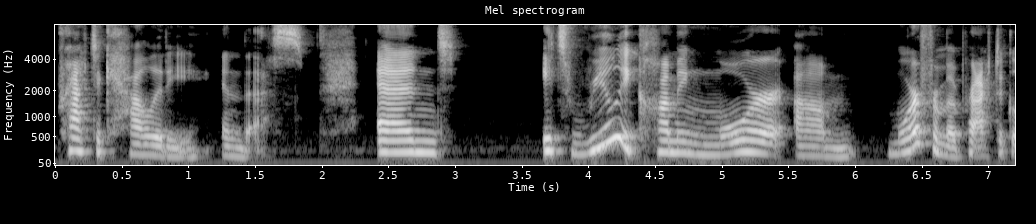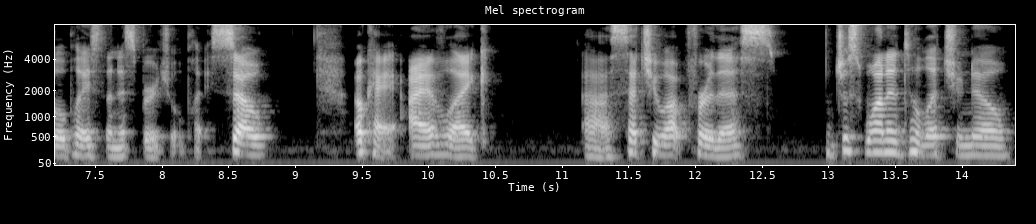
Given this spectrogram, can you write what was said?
practicality in this. And it's really coming more um, more from a practical place than a spiritual place. So, okay, I've like uh, set you up for this. Just wanted to let you know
